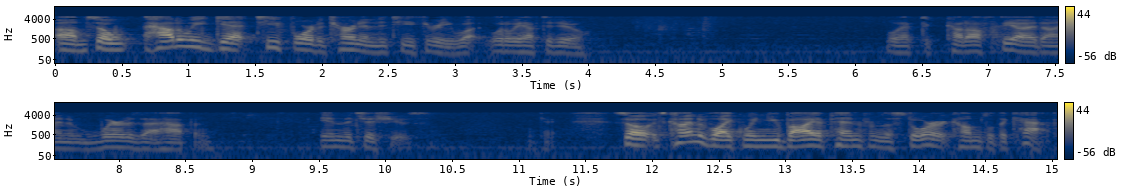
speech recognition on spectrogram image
Um, so how do we get T4 to turn into T3? What, what do we have to do? We'll have to cut off the iodine, and where does that happen? In the tissues. Okay. So it's kind of like when you buy a pen from the store, it comes with a cap.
